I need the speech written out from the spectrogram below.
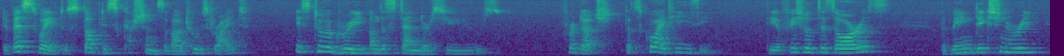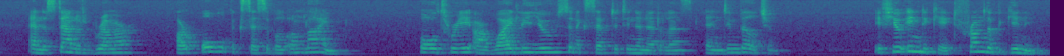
The best way to stop discussions about who's right is to agree on the standards you use. For Dutch, that's quite easy. The official thesaurus, the main dictionary and the standard grammar are all accessible online. All three are widely used and accepted in the Netherlands and in Belgium. If you indicate from the beginning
